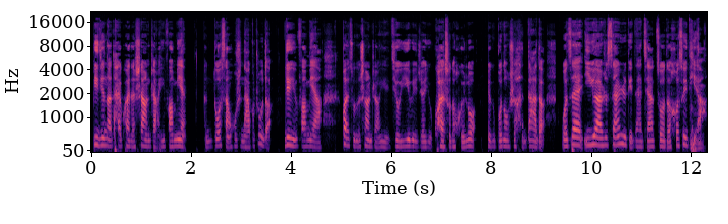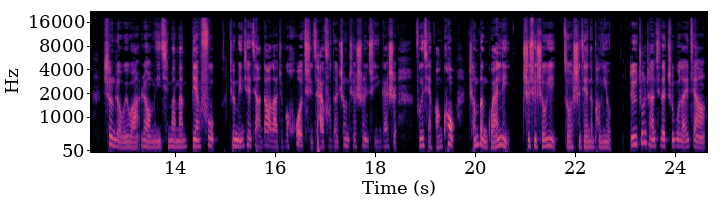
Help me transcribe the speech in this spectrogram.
毕竟呢太快的上涨，一方面很多散户是拿不住的，另一方面啊快速的上涨也就意味着有快速的回落。这个波动是很大的。我在一月二十三日给大家做的贺岁帖啊，胜者为王，让我们一起慢慢变富，就明确讲到了这个获取财富的正确顺序应该是风险防控、成本管理、持续收益，做时间的朋友。对于中长期的持股来讲，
